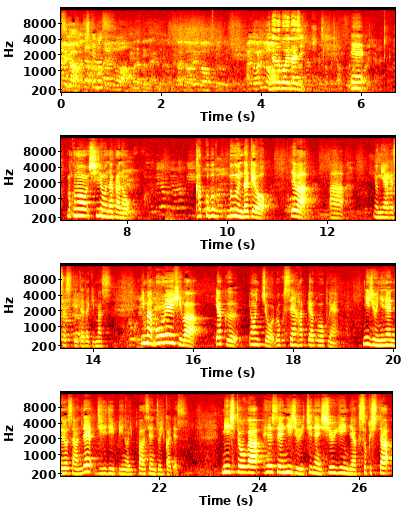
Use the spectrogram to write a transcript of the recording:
告してます。稲田防衛大臣。えーまあ、この資料の中の各部部分だけを、ではあ、読み上げさせていただきます。今、防衛費は約4兆6800億円、22年度予算で GDP の1%以下です。民主党が平成21年衆議院で約束した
